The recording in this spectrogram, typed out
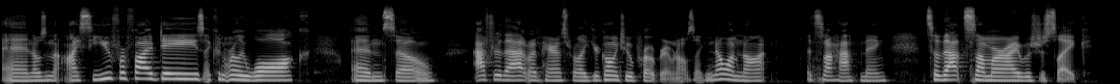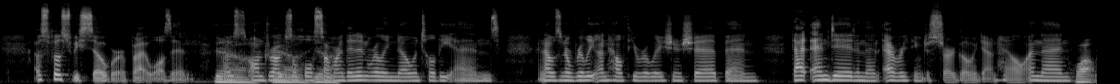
And I was in the ICU for five days. I couldn't really walk. And so after that, my parents were like, You're going to a program. And I was like, No, I'm not. It's not happening. So that summer, I was just like, I was supposed to be sober, but I wasn't. I was on drugs the whole yeah. summer. They didn't really know until the end. And I was in a really unhealthy relationship. And that ended. And then everything just started going downhill. And then Wow.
